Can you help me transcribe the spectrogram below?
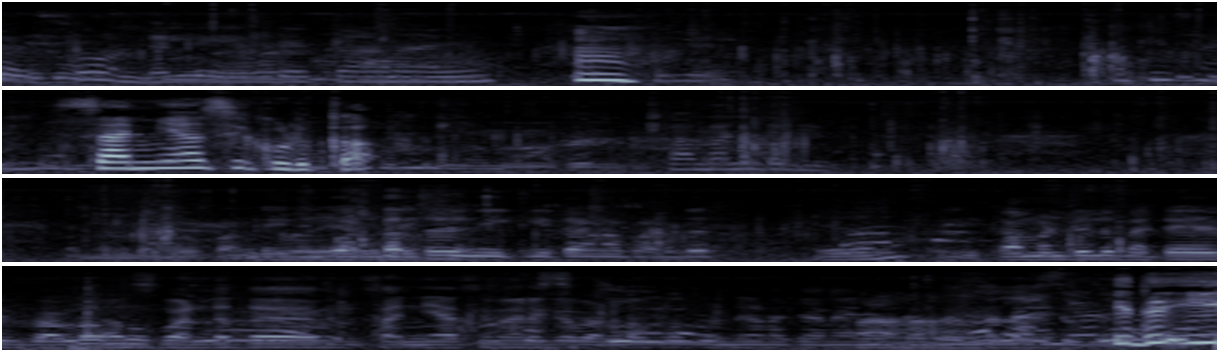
രസമുണ്ടല്ലേ ഇവിടെ കാണാൻ? സന്യാസി കൊടുക്കാം. കമണ്ടൽ. പണ്ടത്തെ നീക്കിയിട്ടാണ് പണ്ട്? കമണ്ടിൽ മറ്റേ വെള്ളം പണ്ടത്തെ സന്യാസിമാരൊക്കെ വെള്ളം കൊണ്ടു നടക്കാനായിട്ട് ഇത് ഈ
